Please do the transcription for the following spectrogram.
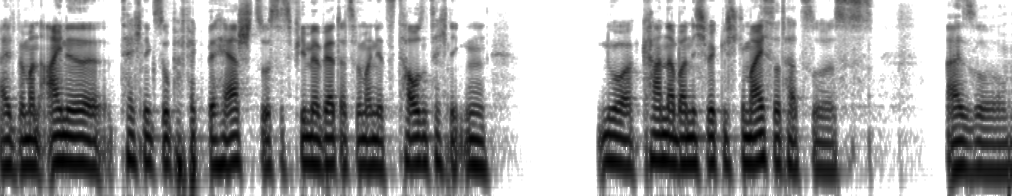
halt, wenn man eine Technik so perfekt beherrscht, so ist das viel mehr wert, als wenn man jetzt tausend Techniken nur kann, aber nicht wirklich gemeistert hat. So, ist, also,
